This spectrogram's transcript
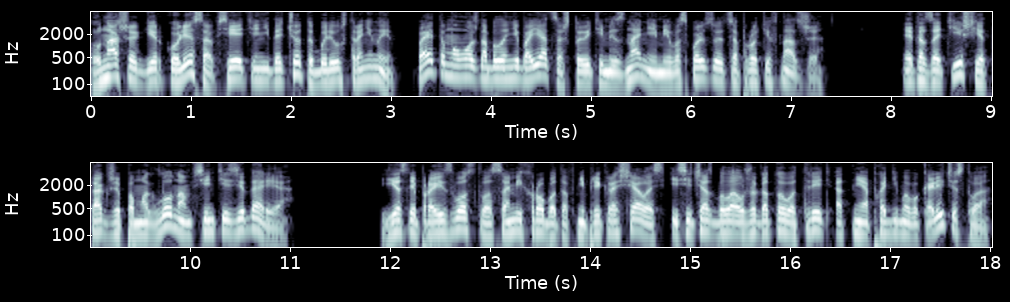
У наших Геркулесов все эти недочеты были устранены, поэтому можно было не бояться, что этими знаниями воспользуются против нас же. Это затишье также помогло нам в синтезе Дария. Если производство самих роботов не прекращалось и сейчас была уже готова треть от необходимого количества,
